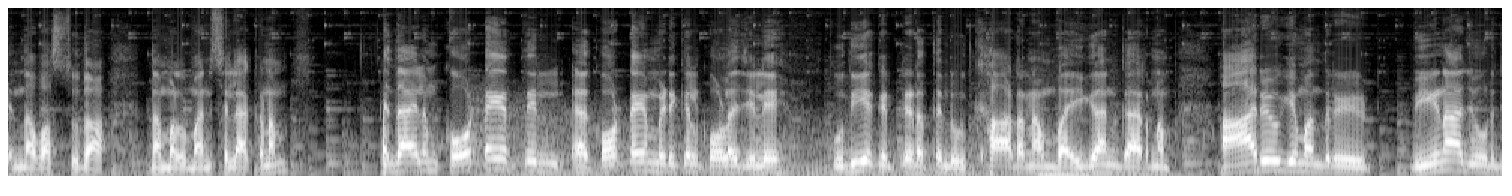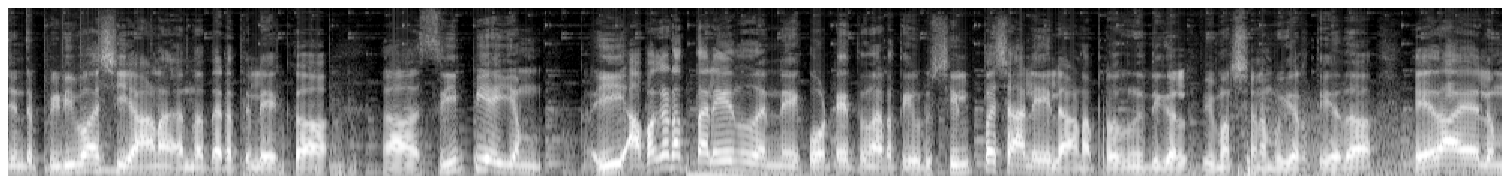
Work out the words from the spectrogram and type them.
എന്ന വസ്തുത നമ്മൾ മനസ്സിലാക്കണം. എന്തായാലും കോട്ടയത്തിൽ കോട്ടയം മെഡിക്കൽ കോളേജിലെ പുതിയ കെട്ടിടത്തിന്റെ ഉദ്ഘാടനം വൈകാൻ കാരണം ആരോഗ്യമന്ത്രി വീണ ജോർജിന്റെ പിടിവാശിയാണ് എന്ന തരത്തിലേക്ക് സി പി ഐ എം ഈ അപകട തലേന്ന് തന്നെ കോട്ടയത്ത് നടത്തിയ ഒരു ശില്പശാലയിലാണ് പ്രതിനിധികൾ വിമർശനം ഉയർത്തിയത് ഏതായാലും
